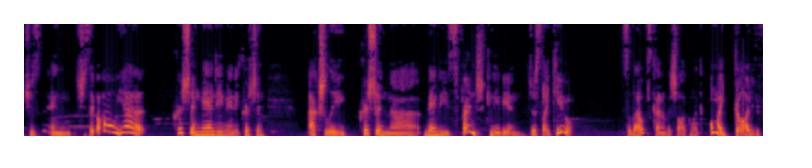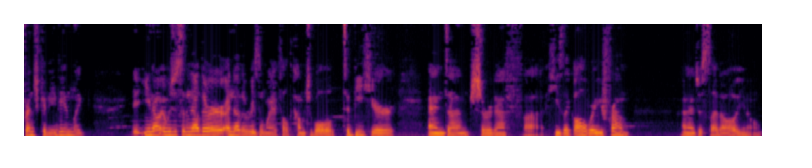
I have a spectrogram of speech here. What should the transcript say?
she's, and she's like, oh yeah, Christian, Mandy, Mandy, Christian. Actually, Christian, uh, Mandy's French Canadian, just like you. So that was kind of a shock. I'm like, oh my god, you're French Canadian? Like, it- you know, it was just another, another reason why I felt comfortable to be here. And, um, sure enough, uh, he's like, oh, where are you from? And I just said, oh, you know,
